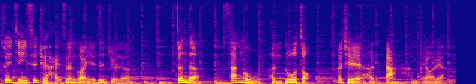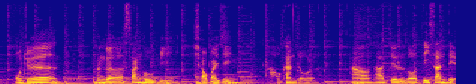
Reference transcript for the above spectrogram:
最近一次去海参馆也是觉得，真的珊瑚很多种，而且很大很漂亮。我觉得那个珊瑚比小白鲸好看多了。然后他接着说，第三点，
